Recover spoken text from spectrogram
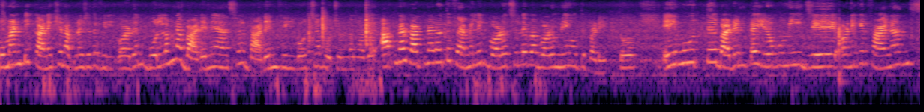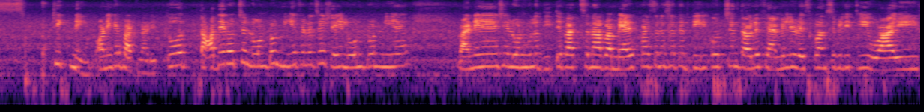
রোমান্টিক কানেকশন আপনার সাথে ফিল করেন। বললাম না, বার্ডেনে আছে, বার্ডেন ফিল করছে প্রচণ্ডভাবে। আপনার পার্টনার হয়তো ফ্যামিলির বড় ছেলে বা বড় মেয়ে হতে পারে। তো এই মুহূর্তে বার্ডেনটা এরকমই যে অনেকের ফাইন্যান্স ঠিক নেই, অনেকের পার্টনারের তো তাদের হচ্ছে লোন টোন নিয়ে ফেলেছে, সেই লোন টোন নিয়ে মানে সে লোনগুলো দিতে পারছে না বা ম্যারিড পার্সনের সাথে ডিল করছেন, তাহলে ফ্যামিলির রেসপন্সিবিলিটি ওয়াইফ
